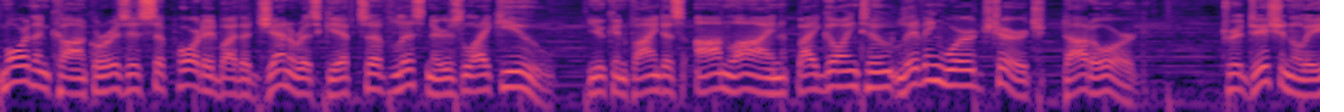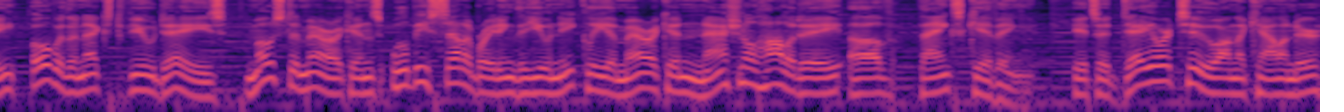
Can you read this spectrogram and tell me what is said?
More Than Conquerors is supported by the generous gifts of listeners like you. You can find us online by going to livingwordchurch.org. Traditionally, over the next few days, most Americans will be celebrating the uniquely American national holiday of Thanksgiving. It's a day or two on the calendar,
